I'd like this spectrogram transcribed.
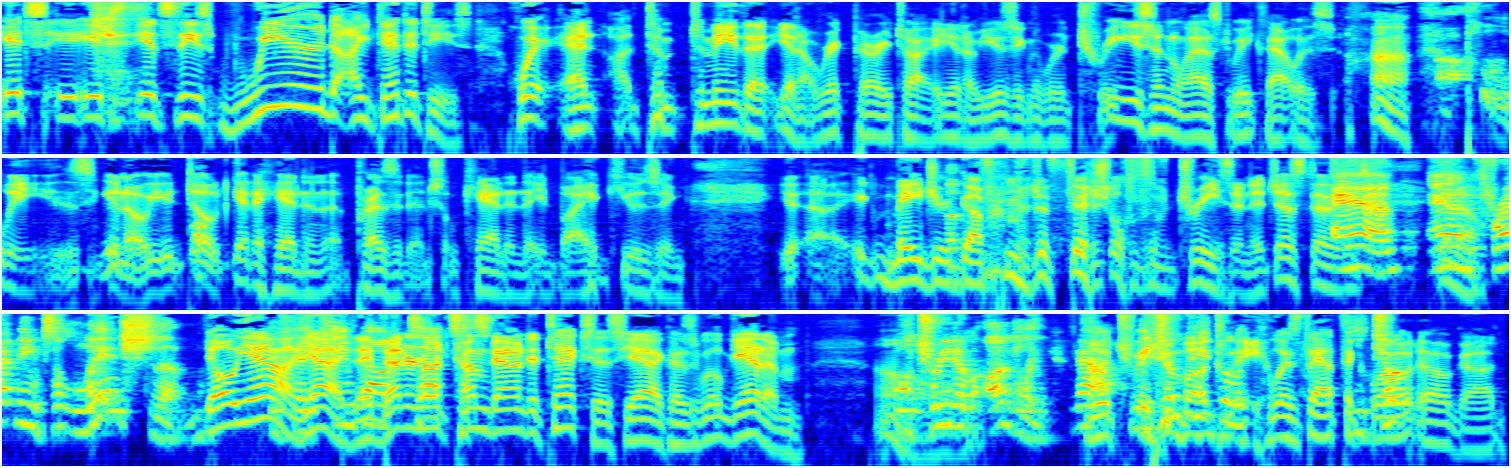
it's it's it's these weird identities where, and uh, to to me, that you know, Rick Perry, ta- you know, using the word treason last week, that was, huh? Please, you know, you don't get ahead in a presidential candidate by accusing. Uh, major government officials of treason. It just doesn't. and and know. threatening to lynch them. Oh yeah, they yeah. They better not come down to Texas, yeah, because we'll get them. We'll treat them ugly. Now, we'll treat the two them people- ugly. Was that the quote? took- oh God.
